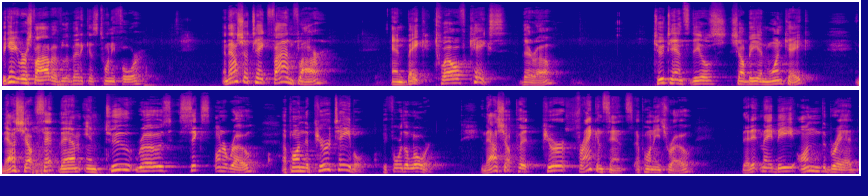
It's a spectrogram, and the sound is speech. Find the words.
Beginning at verse 5 of Leviticus 24 And thou shalt take fine flour and bake twelve cakes thereof Two tenths deals shall be in one cake, and thou shalt set them in two rows, six on a row, upon the pure table before the Lord. And thou shalt put pure frankincense upon each row, that it may be on the bread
